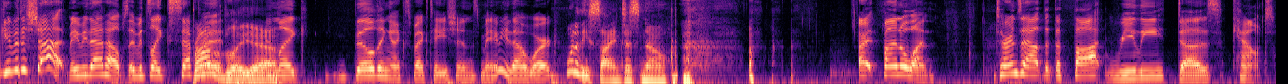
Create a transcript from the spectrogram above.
give it a shot. Maybe that helps. If it's like separate Probably, yeah. and like building expectations, maybe that'll work. what do these scientists know? All right, final one. Turns out that the thought really does count.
